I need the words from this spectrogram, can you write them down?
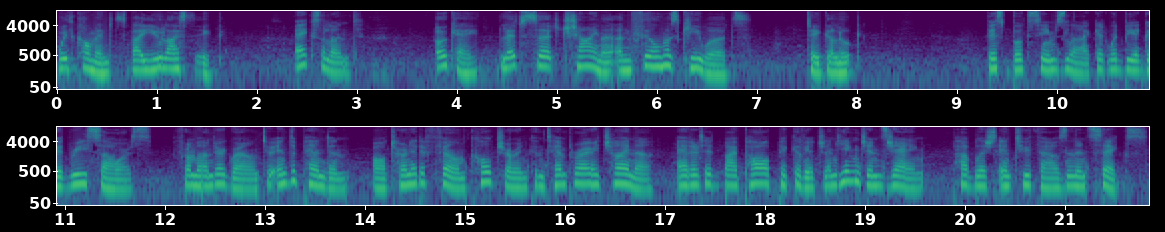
with comments by Uli Sigg. Excellent. Okay, let's search China and film as keywords. Take a look. This book seems like it would be a good resource. From underground to independent, alternative film culture in contemporary China, edited by Paul Pickowicz and Yingjin Zhang, published in 2006.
